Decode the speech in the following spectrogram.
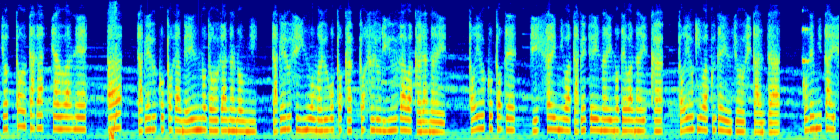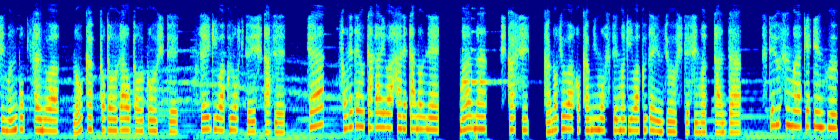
ちょっと疑っちゃうわね。ああ、食べることがメインの動画なのに、食べるシーンを丸ごとカットする理由がわからない。ということで、実際には食べていないのではないか、という疑惑で炎上したんだ。これに対しムンボキさんは、ノーカット動画を投稿して、不正疑惑を否定したぜ。じゃあ、それで疑いは晴れたのね。まあな、しかし、彼女は他にもステマ疑惑で炎上してしまったんだ。ステルスマーケティング、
